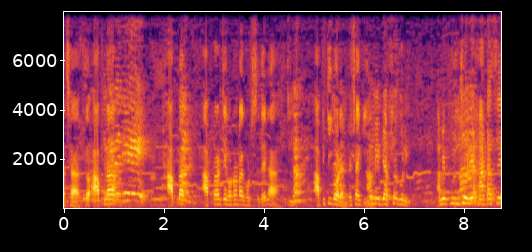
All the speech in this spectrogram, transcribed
আচ্ছা তো আপনার আপনার আপনার যে ঘটনাটা ঘটছে তাই না? আপনি কি করেন? পেশায় কি? আমি ব্যবসা করি। আমি ফুলচুরি হাট আছে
